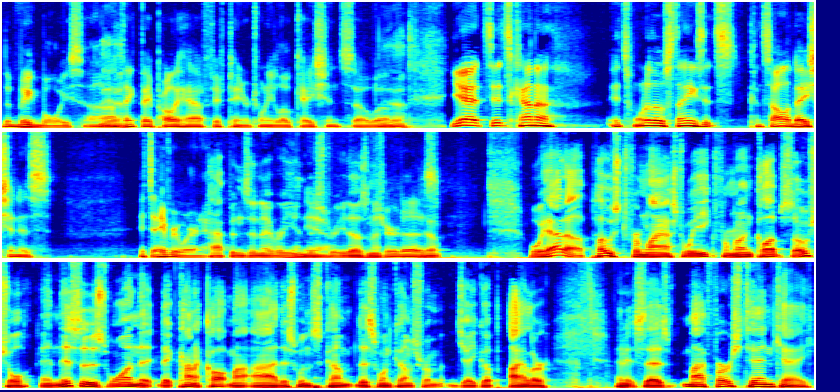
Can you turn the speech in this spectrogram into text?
the big boys. Uh, I think they probably have fifteen or twenty locations. So um, Yeah. yeah. it's it's kind of it's one of those things. It's consolidation is it's everywhere now. Happens in every industry, doesn't it? Sure does. Yep. Well, we had a post from last week from Run Club Social, and this is one that, that kind of caught my eye. This one's come. This one comes from Jacob Eiler, and it says, "My first 10k.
